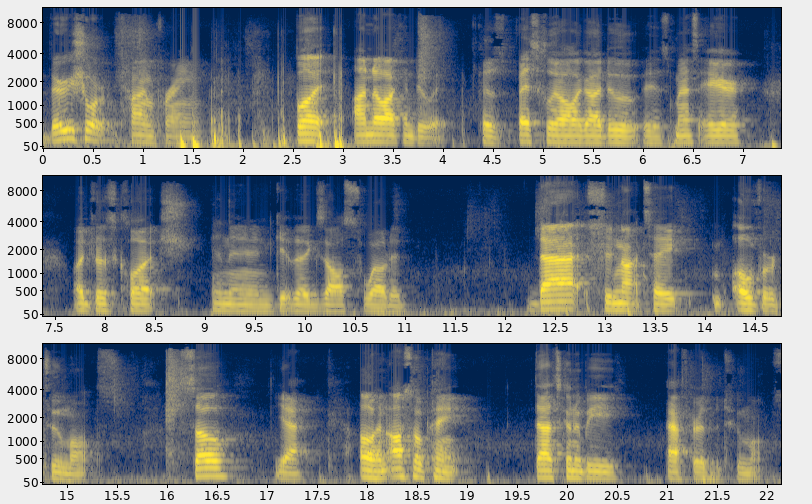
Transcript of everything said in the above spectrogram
very short time frame, but I know I can do it because basically all I gotta do is mass air, adjust clutch, and then get the exhaust welded. That should not take over two months. So, yeah. Oh, and also paint. That's gonna be after the two months.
